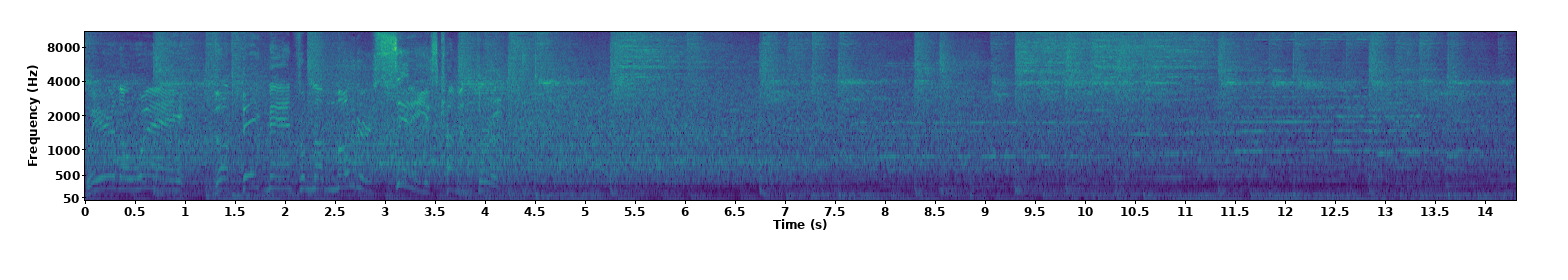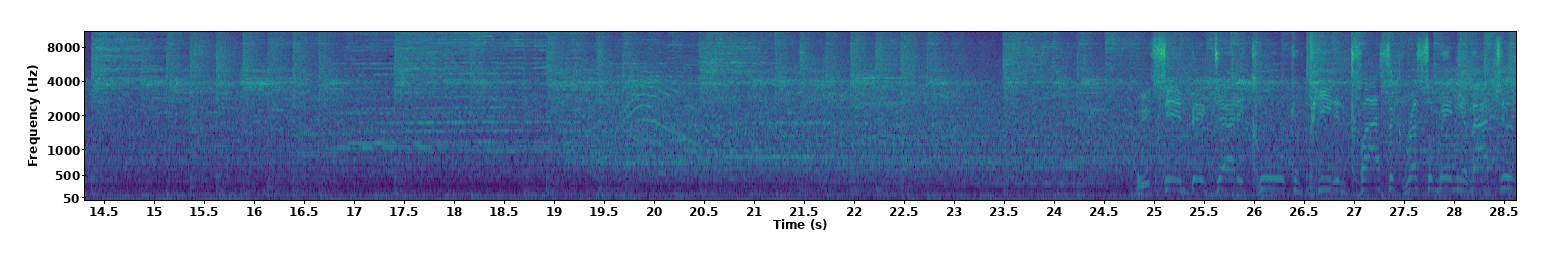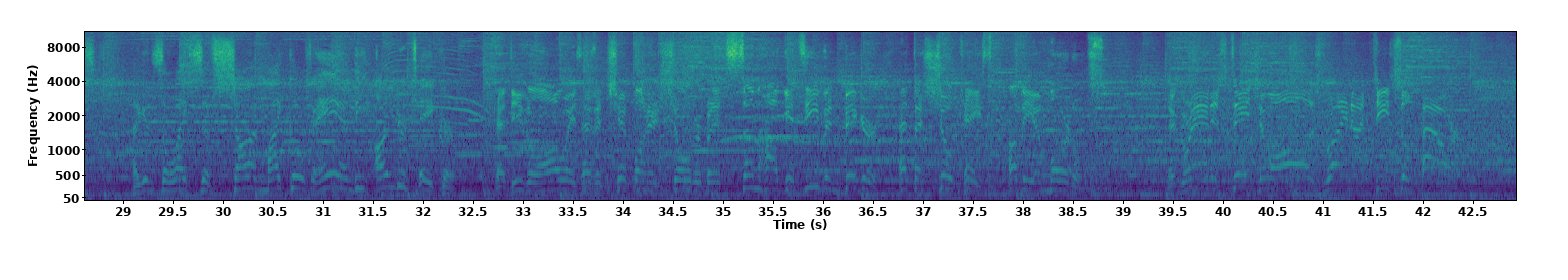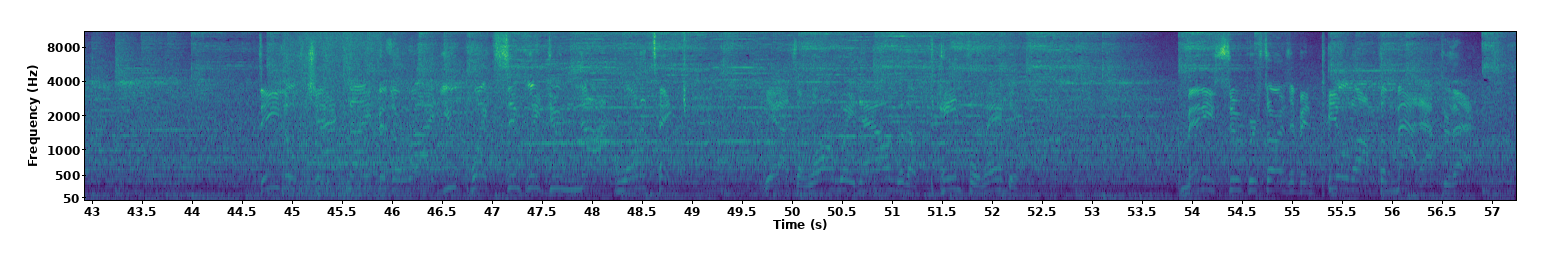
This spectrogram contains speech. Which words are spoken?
Clear the way. The big man from the Motor City is coming through. We've seen Big Daddy Cool compete in classic WrestleMania matches against the likes of Shawn Michaels and The Undertaker. Yeah, Diesel always has a chip on his shoulder, but it somehow gets even bigger at the showcase of the Immortals. The grandest stage of all is running on Diesel power. Diesel's jackknife is a ride you quite simply do not want to take. Yeah, it's a long way down with a painful landing. Many superstars have been peeled off the mat after that.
